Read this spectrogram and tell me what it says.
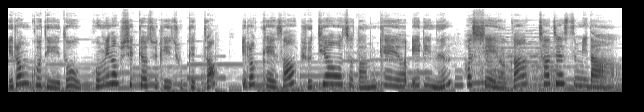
이런 코디에도 고민 없이 껴주기 좋겠죠? 이렇게 해서 뷰티 어워즈 남캐 헤어 1위는 허쉬 헤어가 차지했습니다.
